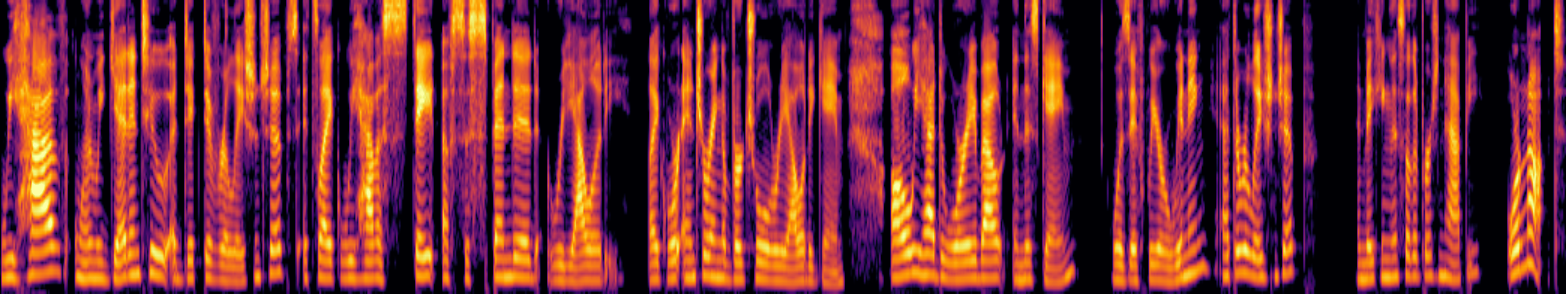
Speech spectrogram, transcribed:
We have, when we get into addictive relationships, it's like we have a state of suspended reality. Like we're entering a virtual reality game. All we had to worry about in this game was if we were winning at the relationship and making this other person happy or not.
